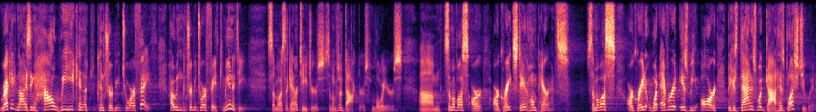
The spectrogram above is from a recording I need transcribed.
recognizing how we can contribute to our faith, how we can contribute to our faith community. Some of us, again, are teachers, some of us are doctors, lawyers. Um, some of us are, are great stay at home parents. Some of us are great at whatever it is we are because that is what God has blessed you with.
